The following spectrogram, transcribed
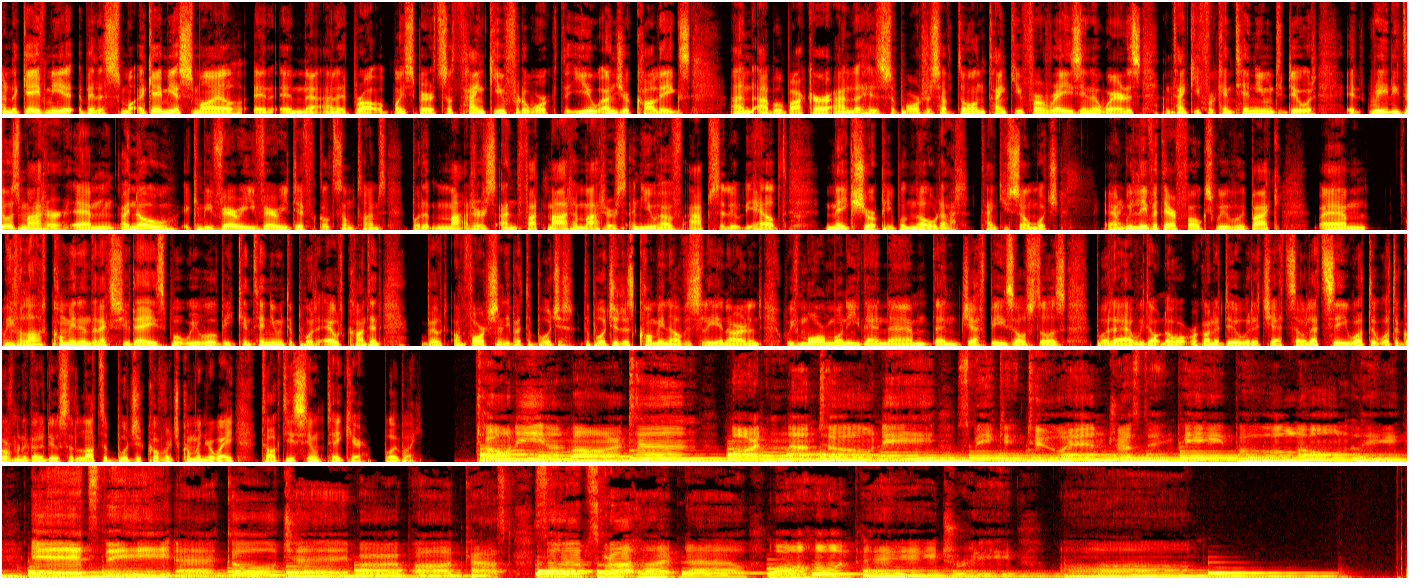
and it gave me a, bit of sm- it gave me a smile in in uh, and it brought up my spirits. So thank you for the work that you and your colleagues and Abu Bakr and his supporters have done. Thank you for raising awareness and thank you for continuing to do it. It really does matter. Um, I know it can be very, very difficult sometimes, but it matters and Fatmata matters and you have absolutely helped make sure people know that. Thank you so much. And um, we leave it there, folks. We will be back. Um, we have a lot coming in the next few days, but we will be continuing to put out content about, unfortunately, about the budget. The budget is coming, obviously, in Ireland. We've more money than um, than Jeff Bezos does, but uh, we don't know what we're going to do with it yet. So let's see what the what the government are going to do. So lots of budget coverage coming your way. Talk to you soon. Take care. Bye bye. Tony and Martin, Martin and Tony, speaking to interesting people only. It's Subscribe now on Patreon.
